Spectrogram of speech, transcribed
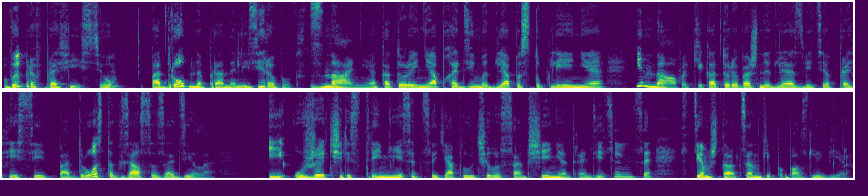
Выбрав профессию, подробно проанализировав знания, которые необходимы для поступления, и навыки, которые важны для развития в профессии, подросток взялся за дело. И уже через три месяца я получила сообщение от родительницы с тем, что оценки поползли вверх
